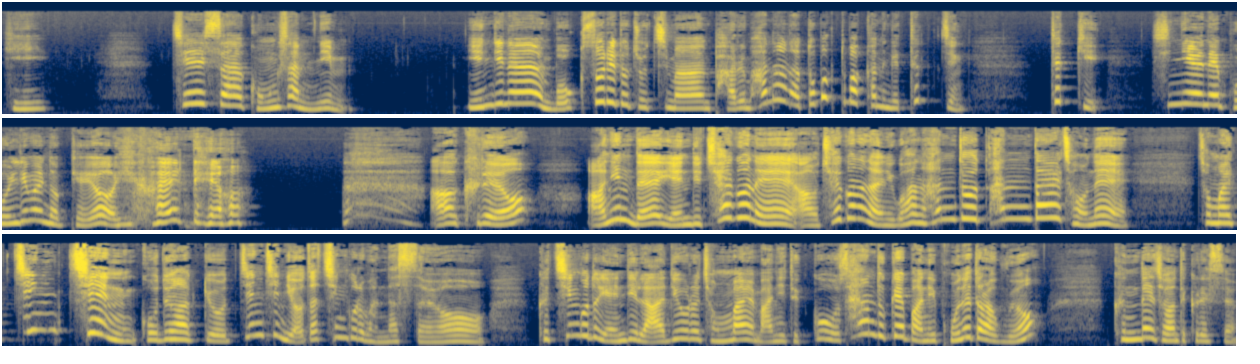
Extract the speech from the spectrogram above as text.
히. 7403님. 옌디는 목소리도 좋지만 발음 하나하나 또박또박 하는 게 특징. 특히 신예은의 볼륨을 높여요. 이거 할 때요. 아, 그래요? 아닌데, 옌디 최근에, 아, 최근은 아니고 한 한두, 한 달 전에 정말 찐친 고등학교 찐친 여자친구를 만났어요. 그 친구도 옌디 라디오를 정말 많이 듣고 사연도 꽤 많이 보내더라고요. 근데 저한테 그랬어요.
